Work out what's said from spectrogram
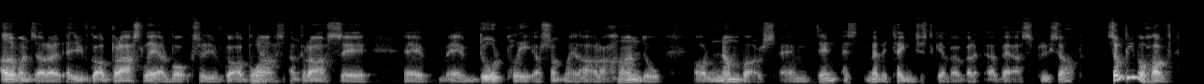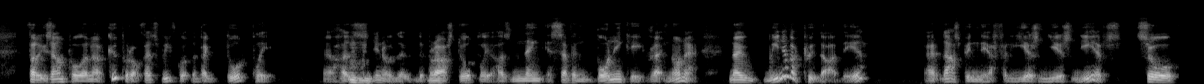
other ones are uh, you've got a brass letterbox or you've got a brass yeah. a brass uh, uh, door plate or something like that, or a handle or numbers, um, then it's maybe time just to give it a bit, a bit of spruce up. Some people have, for example, in our Cupar office, we've got the big door plate. It has, mm-hmm. you know, the, the brass door plate has 97 Bonnygate written on it. Now, we never put that there. Uh, that's been there for years and years and years. So,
